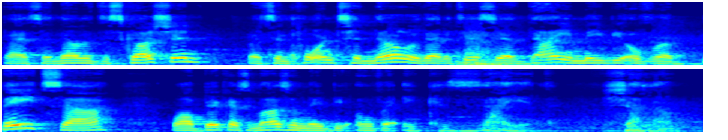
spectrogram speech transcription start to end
That's another discussion. But it's important to know that a tilak dayim may be over a beitza, while birkas mazon may be over a kazayit. Shalom.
